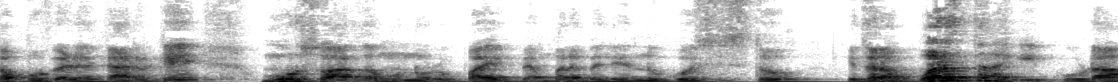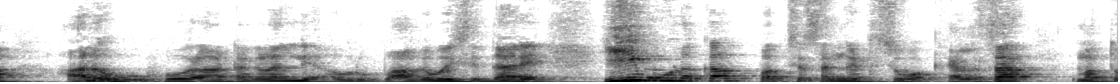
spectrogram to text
ಕಬ್ಬು ಬೆಳೆಗಾರರಿಗೆ ಮೂರು ಸಾವಿರದ ಮುನ್ನೂರು ರೂಪಾಯಿ ಬೆಂಬಲ ಬೆಲೆಯನ್ನು ಘೋಷಿಸಿತು. ಇದರ ಹೊರತಾಗಿ ಕೂಡ ಹಲವು ಹೋರಾಟಗಳಲ್ಲಿ ಅವರು ಭಾಗವಹಿಸಿದ್ದಾರೆ. ಈ ಮೂಲಕ ಪಕ್ಷ ಸಂಘಟಿಸುವ ಕೆಲಸ ಮತ್ತು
